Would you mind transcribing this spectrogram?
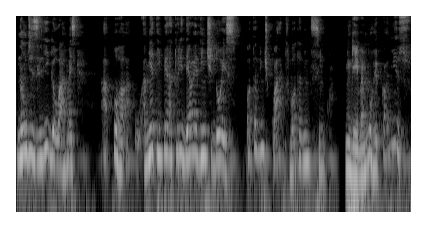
não desliga o ar, mas. A, porra, a minha temperatura ideal é 22. Bota 24, bota 25. Ninguém vai morrer por causa disso.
